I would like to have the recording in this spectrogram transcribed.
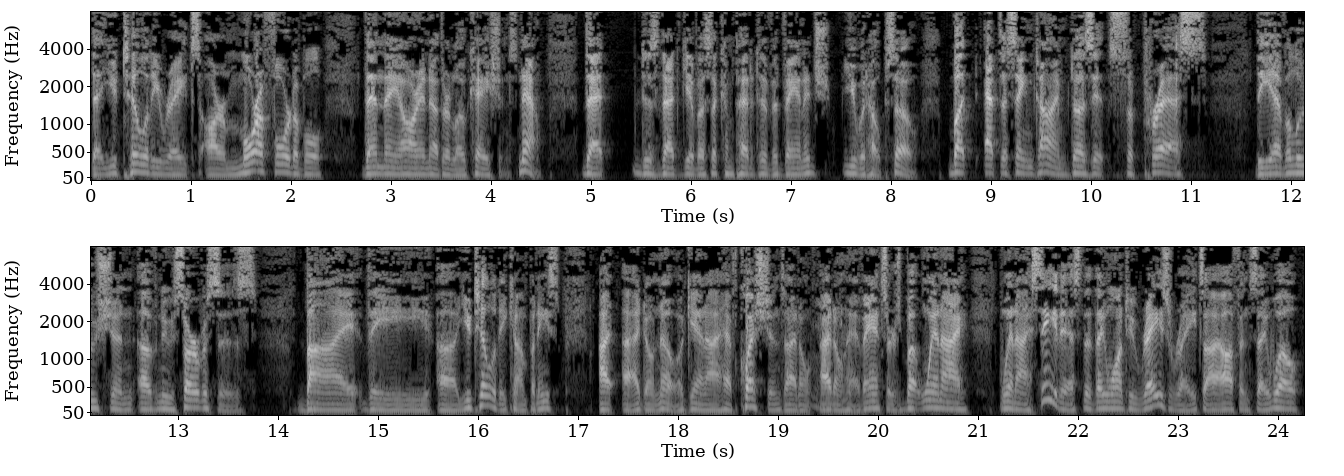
that utility rates are more affordable than they are in other locations. Now, that does that give us a competitive advantage? You would hope so. But at the same time, does it suppress the evolution of new services by the uh, utility companies. I, I don't know. Again, I have questions. I don't I don't have answers. But when I when I see this that they want to raise rates, I often say, well.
